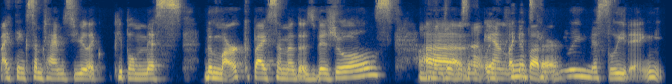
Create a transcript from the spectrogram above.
I think sometimes you like people miss the mark by some of those visuals. Um, like and like it's butter. really misleading.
